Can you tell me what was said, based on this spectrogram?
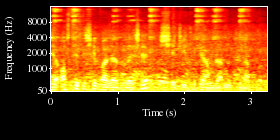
যে অস্থিতিশীল বাজার রয়েছে, সেটি থেকে আমরা মুক্তি লাভ করব।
